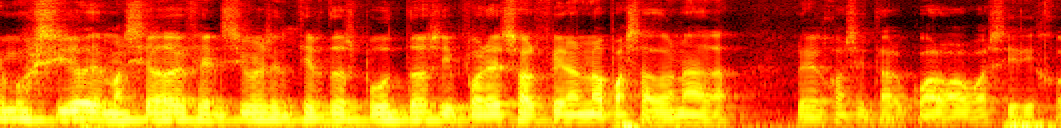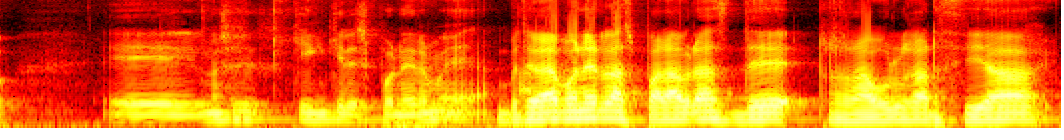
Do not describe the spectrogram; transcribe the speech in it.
hemos sido demasiado defensivos en ciertos puntos y por eso al final no ha pasado nada. Lo dijo así tal cual o algo así dijo. Eh, no sé quién quieres ponerme. Te voy a poner las palabras de Raúl García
